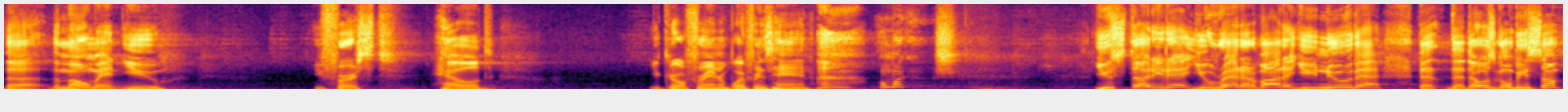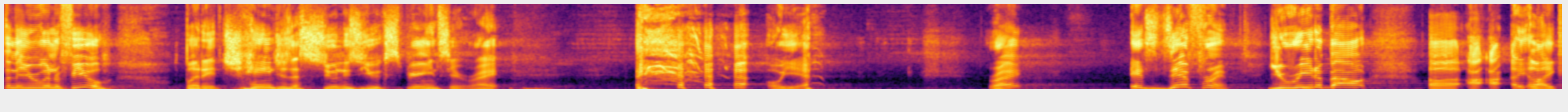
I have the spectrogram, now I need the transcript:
The, the moment you, you first held your girlfriend or boyfriend's hand, oh my gosh. You studied it, you read about it, you knew that, that, that there was gonna be something that you were gonna feel, but it changes as soon as you experience it, right? oh, yeah. Right? It's different. You read about, uh, I, I, like,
